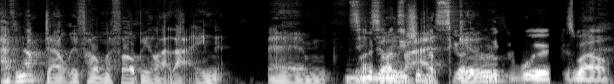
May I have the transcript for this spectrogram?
I've not dealt with homophobia like that in um, since I And was like at have to go to school. work as well.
